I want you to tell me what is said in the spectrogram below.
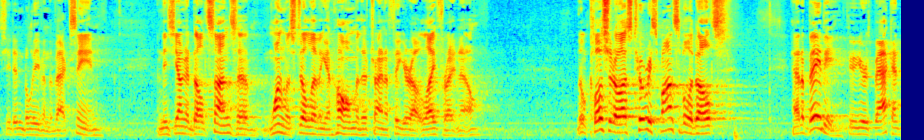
She didn't believe in the vaccine. And these young adult sons, one was still living at home, and they're trying to figure out life right now. A little closer to us, two responsible adults had a baby a few years back, and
